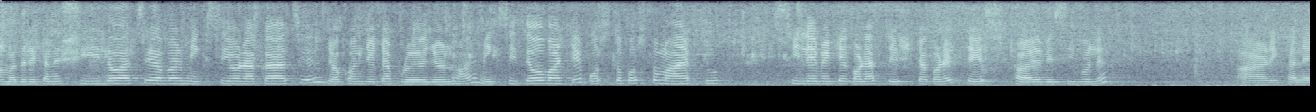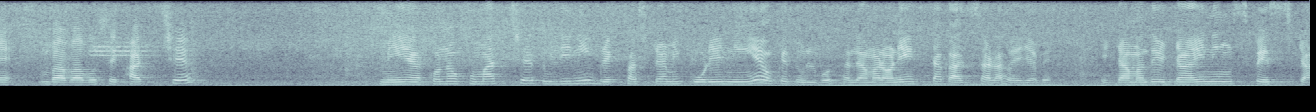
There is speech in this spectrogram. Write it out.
আমাদের এখানে শিলও আছে আবার মিক্সিও রাখা আছে। যখন যেটা প্রয়োজন হয় মিক্সিতেও বাটে। পোস্ত পোস্ত মা একটু শিলে বেটে করার চেষ্টা করে। টেস্ট হয় বেশি বলে। আর এখানে বাবা বসে খাচ্ছে। মেয়ে এখনও ঘুমাচ্ছে, তুলিনি। ব্রেকফাস্টটা আমি করে নিয়ে ওকে তুলবো। তাহলে আমার অনেকটা কাজ সারা হয়ে যাবে। এটা আমাদের ডাইনিং স্পেসটা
